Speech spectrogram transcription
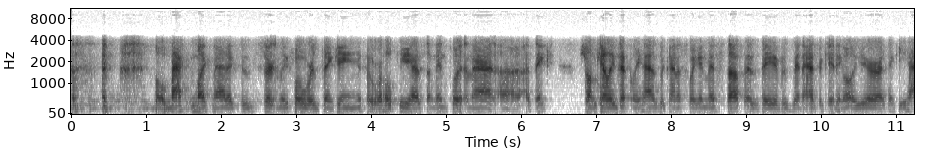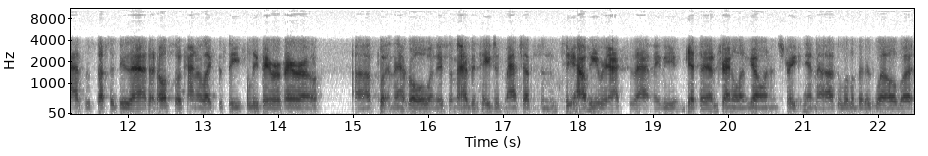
well, Mac, Mike Maddux is certainly forward thinking, so we hope he has some input in that. Uh, I think Sean Kelly definitely has the kind of swing and miss stuff as Dave has been advocating all year. I think he has the stuff to do that. I'd also kind of like to see Felipe Rivero uh, put in that role when there's some advantageous matchups and see how he reacts to that. Maybe get the adrenaline going and straighten him out a little bit as well. But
